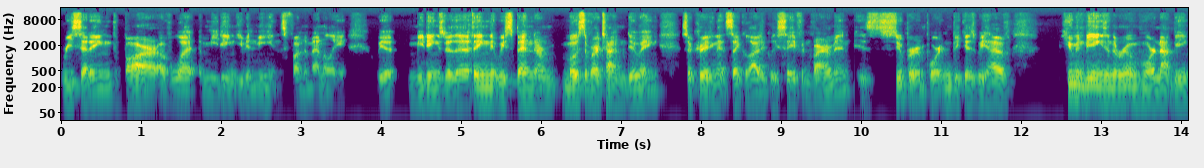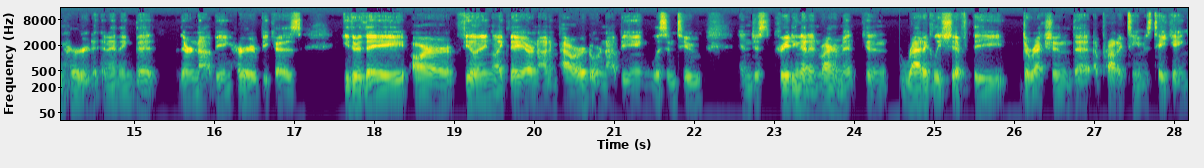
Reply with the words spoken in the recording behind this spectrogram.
resetting the bar of what a meeting even means fundamentally, we meetings are the thing that we spend our most of our time doing. So creating that psychologically safe environment is super important because we have human beings in the room who are not being heard. And I think that they're not being heard because either they are feeling like they are not empowered or not being listened to and just creating that environment can radically shift the direction that a product team is taking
